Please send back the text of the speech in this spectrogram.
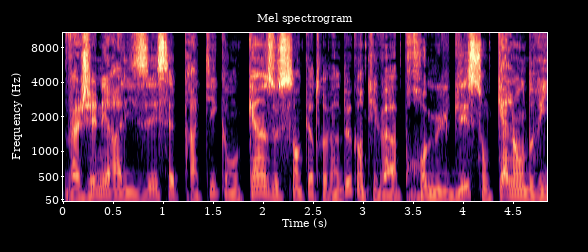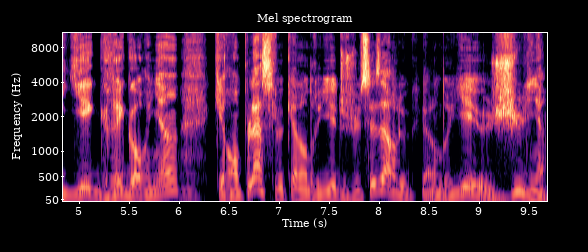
va généraliser cette pratique en 1582 quand il va promulguer son calendrier grégorien mmh. qui remplace le calendrier de Jules César, le calendrier euh, julien.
